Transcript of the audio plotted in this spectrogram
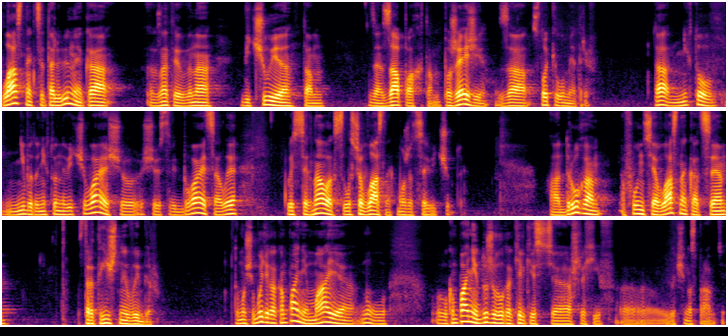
Власник це та людина, яка, знаєте, вона відчує там, знаю, запах там, пожежі за 100 кілометрів. Та, ніхто, нібито ніхто не відчуває, що щось відбувається, але в якихось сигналах лише власник може це відчути. А друга функція власника це стратегічний вибір. Тому що будь-яка компанія має, ну, у компанії дуже велика кількість е, шляхів, е, якщо насправді.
